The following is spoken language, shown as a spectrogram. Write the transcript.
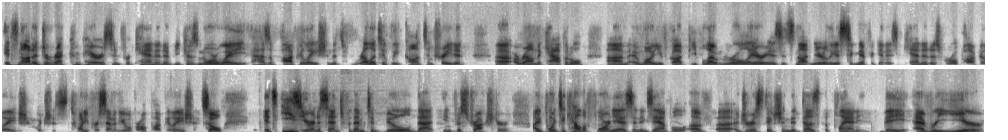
it's not a direct comparison for Canada because Norway has a population that's relatively concentrated uh, around the capital. Um, and while you've got people out in rural areas, it's not nearly as significant as Canada's rural population, which is 20% of the overall population. So it's easier in a sense for them to build that infrastructure. I'd point to California as an example of uh, a jurisdiction that does the planning. They every year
